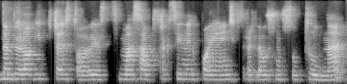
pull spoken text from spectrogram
na biologii często jest masa abstrakcyjnych pojęć, które dla uczniów są trudne.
